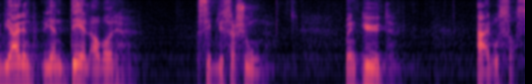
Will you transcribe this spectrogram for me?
Vi er en, vi er en del av vår sivilisasjon. Men Gud er hos oss.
